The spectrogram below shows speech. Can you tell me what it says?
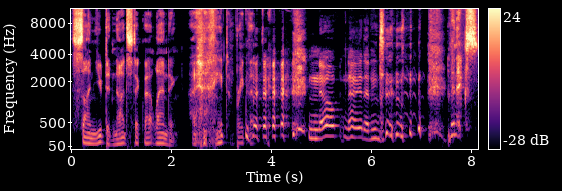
son, you did not stick that landing. I hate to break that. nope, no, you didn't. Minix.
